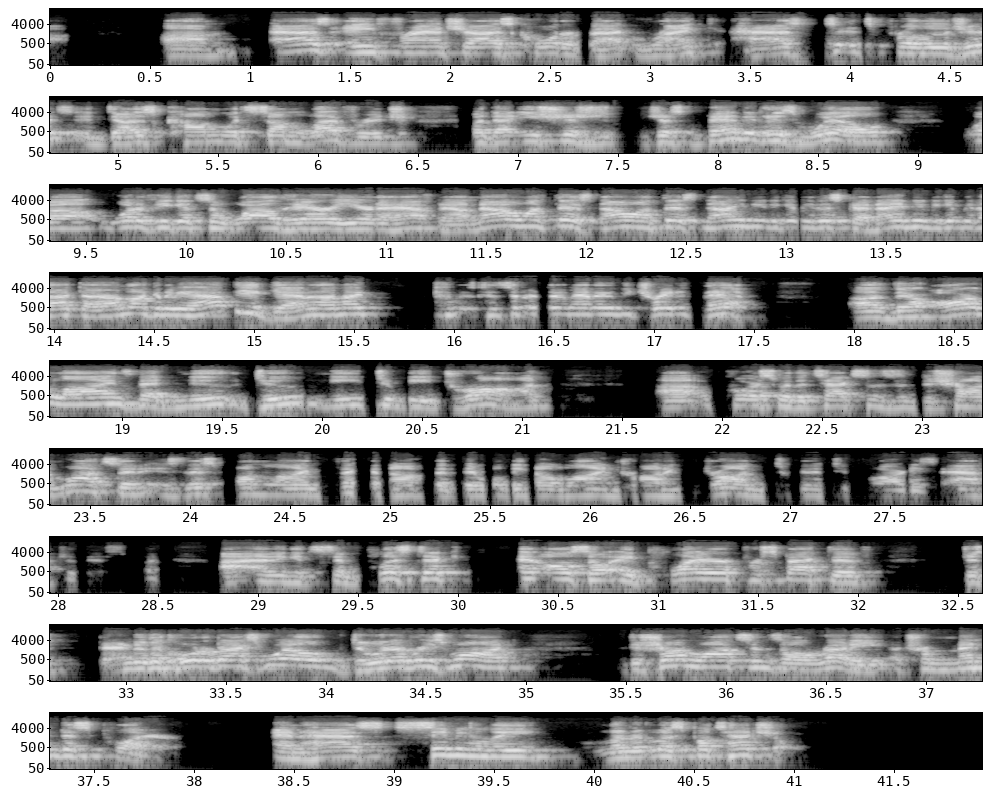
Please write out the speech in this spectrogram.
Um, as a franchise quarterback, rank has its privileges. It does come with some leverage, but that you should just bend at his will well, what if he gets a wild hair a year and a half now? Now I want this. Now I want this. Now you need to give me this guy. Now you need to give me that guy. I'm not going to be happy again, and I might consider demanding to be traded then. Uh, there are lines that new, do need to be drawn. Uh, of course, with the Texans and Deshaun Watson, is this one line thick enough that there will be no line drawing, drawing between the two parties after this? But I think it's simplistic and also a player perspective. Just bend to the quarterback's will, do whatever he's want. Deshaun Watson's already a tremendous player and has seemingly limitless potential.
